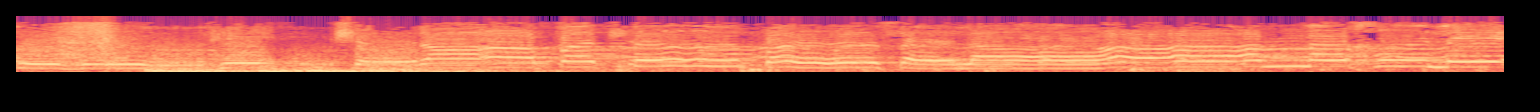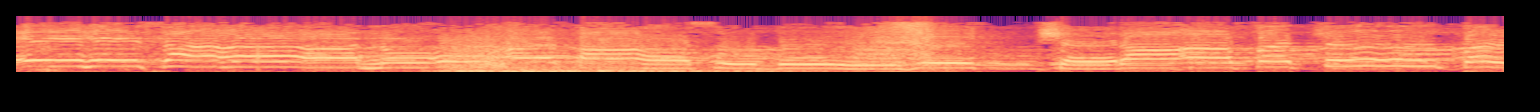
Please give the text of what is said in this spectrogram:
صبح شرافت پر سلام نخل احسان عطا صبح شرافت پر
